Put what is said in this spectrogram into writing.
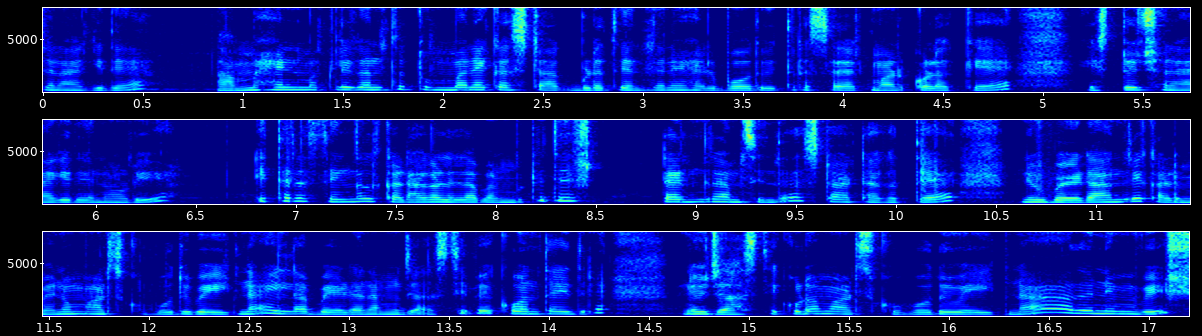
ಚೆನ್ನಾಗಿದೆ. ನಮ್ಮ ಹೆಣ್ಮಕ್ಳಿಗಂತೂ ತುಂಬಾ ಕಷ್ಟ ಆಗಿಬಿಡುತ್ತೆ ಅಂತಲೇ ಹೇಳ್ಬೋದು ಈ ಥರ ಸೆಲೆಕ್ಟ್ ಮಾಡ್ಕೊಳ್ಳೋಕ್ಕೆ ಎಷ್ಟು ಚೆನ್ನಾಗಿದೆ ನೋಡಿ. ಈ ಥರ ಸಿಂಗಲ್ ಕಡಗಳೆಲ್ಲ ಬಂದುಬಿಟ್ಟು ಜಸ್ಟ್ ಟೆನ್ ಗ್ರಾಮ್ಸಿಂದ ಸ್ಟಾರ್ಟ್ ಆಗುತ್ತೆ. ನೀವು ಬೇಡ ಅಂದರೆ ಕಡಿಮೆನೂ ಮಾಡಿಸ್ಕೋಬೋದು ವೆಯ್ಟ್ನ ಇಲ್ಲ ಬೇಡ ನಮ್ಗೆ ಜಾಸ್ತಿ ಬೇಕು ಅಂತ ಇದ್ದರೆ ನೀವು ಜಾಸ್ತಿ ಕೂಡ ಮಾಡಿಸ್ಕೋಬೋದು ವೆಯ್ಟ್ನ ಅದು ನಿಮ್ಮ ವಿಶ್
